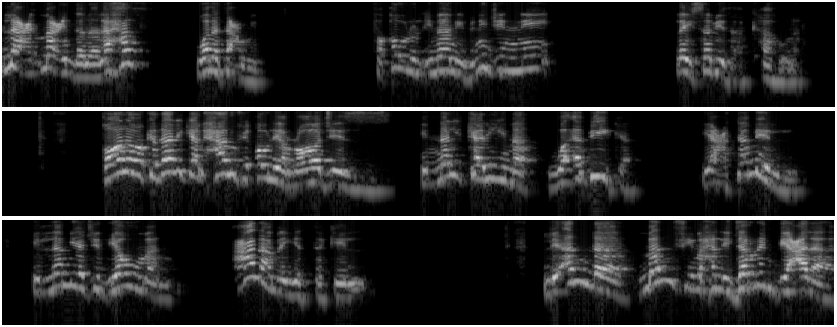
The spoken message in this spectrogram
لا ما عندنا لا حذف ولا تعويض فقول الإمام ابن جني ليس بذاك. ها هنا. قال وكذلك الحال في قول الراجز. إن الكريم وأبيك يعتمل إن لم يجد يوما على من يتكل. لأن من في محل جر بعلى.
